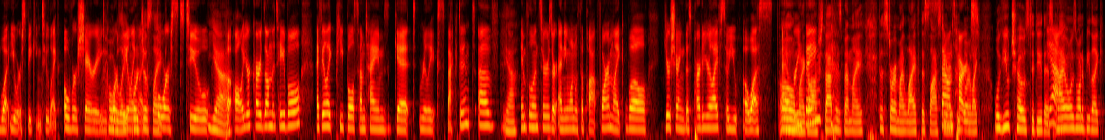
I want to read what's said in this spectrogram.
what you were speaking to, like oversharing or feeling Or like just, like- forced to Yeah. put all your cards on the table. I feel like people sometimes get really expectant of Yeah. influencers or anyone with a platform. Like, well, you're sharing this part of your life, so you owe us Oh everything. my gosh, that has been like the story of my life this last year. Sounds is People are like, "Well, you chose to do this," Yeah. and I always want to be like,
